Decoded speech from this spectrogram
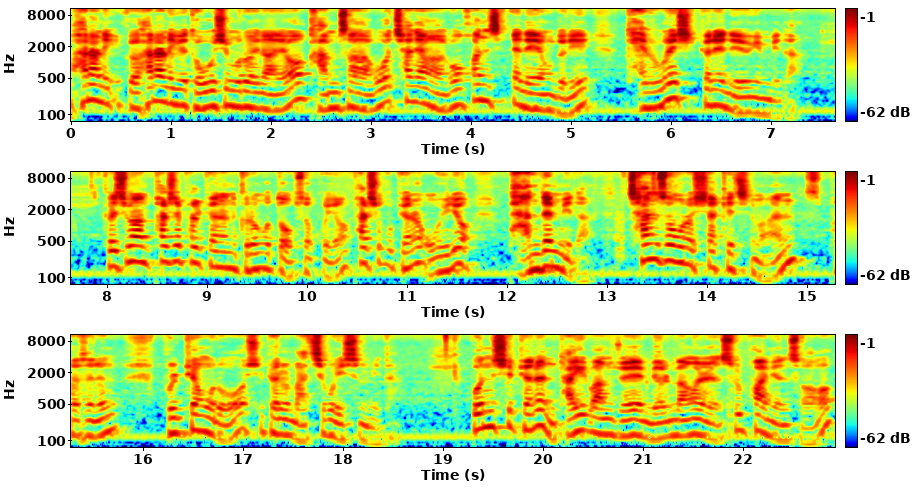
하나님 그 하나님의 도우심으로 인하여 감사하고 찬양하고 헌신의 내용들이 대부분의 시편의 내용입니다. 그렇지만 88편은 그런 것도 없었고요. 89편은 오히려 반대입니다. 찬송으로 시작했지만 스팟은 불평으로 시편을 마치고 있습니다. 본 시편은 다윗 왕조의 멸망을 슬퍼하면서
